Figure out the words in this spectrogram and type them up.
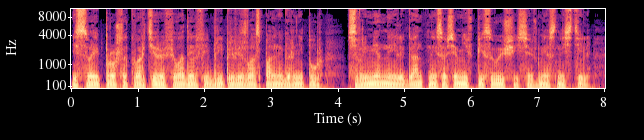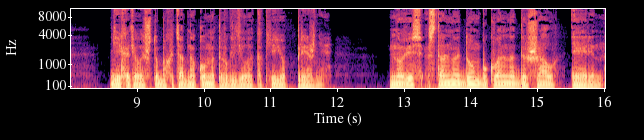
Из своей прошлой квартиры в Филадельфии Бри привезла спальный гарнитур — современный, элегантный совсем не вписывающийся в местный стиль. Ей хотелось, чтобы хоть одна комната выглядела как ее прежняя. Но весь остальной дом буквально дышал Эрин,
